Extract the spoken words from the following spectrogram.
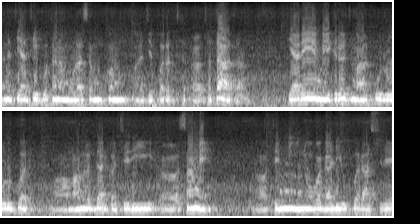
અને ત્યાંથી પોતાના મોડાસા મુકામ જે પરત થતા હતા, ત્યારે મેઘરજ માલપુર રોડ ઉપર મામલતદાર કચેરી સામે તેમની ઇનોવા ગાડી ઉપર આશરે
